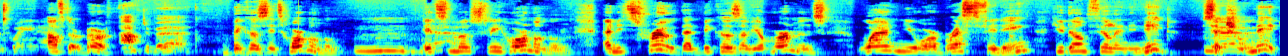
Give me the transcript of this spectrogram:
between our, After birth, after birth. because it's hormonal. Mm, it's yeah. mostly hormonal. And it's true that because of your hormones, when you are breastfeeding, you don't feel any need, sexual Yeah. need.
